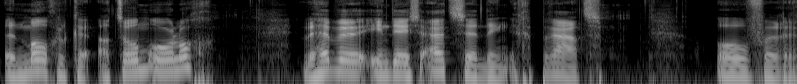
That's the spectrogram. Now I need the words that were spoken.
Een mogelijke atoomoorlog. We hebben in deze uitzending gepraat over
